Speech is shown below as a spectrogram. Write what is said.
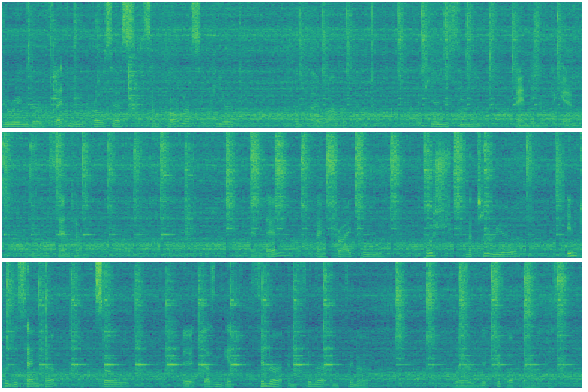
During the flattening process, some corners appeared and I rounded. And here you see me bending it again in the center. And then I'm trying to push material into the center so it doesn't get thinner and thinner and thinner where the tip of the heart is.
